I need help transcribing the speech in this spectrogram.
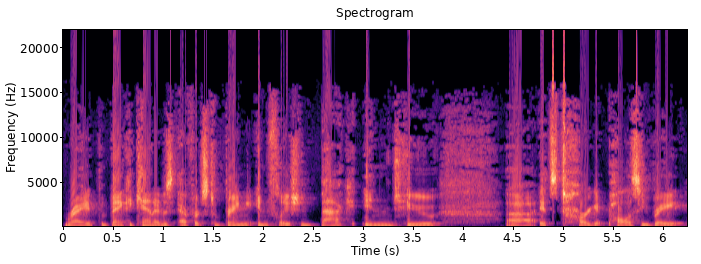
right? The Bank of Canada's efforts to bring inflation back into uh, its target policy rate,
